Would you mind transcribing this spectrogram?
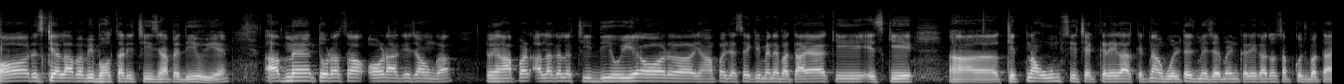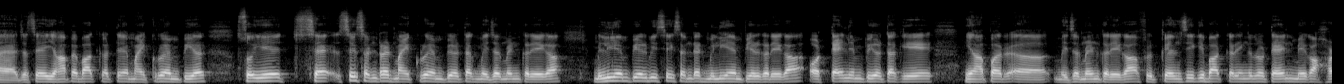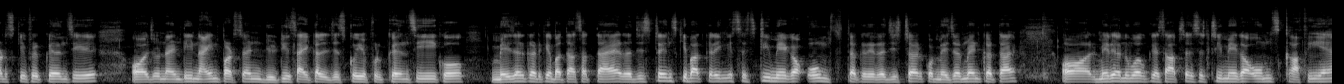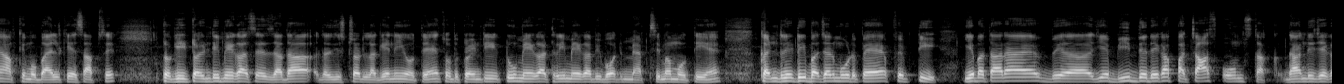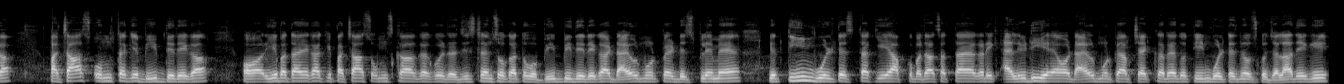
और इसके अलावा भी बहुत सारी चीज़ यहाँ पर दी हुई है। अब मैं थोड़ा सा और आगे जाऊँगा। तो यहाँ पर अलग अलग चीज़ दी हुई है और यहाँ पर जैसे कि मैंने बताया कि इसकी आ, कितना ओम्स ये चेक करेगा कितना वोल्टेज मेज़रमेंट करेगा तो सब कुछ बताया है। जैसे यहाँ पे बात करते हैं माइक्रो एम्पियर सो ये सिक्स हंड्रेड माइक्रो एम्पियर तक मेज़रमेंट करेगा मिली एम्पियर भी सिक्स हंड्रेड मिली एम्पियर करेगा और टेन एम्पियर तक ये यहाँ पर मेज़रमेंट करेगा। फ्रिक्वेंसी की बात करेंगे तो टेन मेगा हर्ट्स की फ्रिक्वेंसी है और जो ninety nine percent duty cycle जिसको ये फ्रिक्वेंसी को मेजर करके बता सकता है। रजिस्टेंस की बात करेंगे सिक्सटी मेगा ओम्स तक रजिस्टर को मेज़रमेंट करता है। और मेरे अनुभव के हिसाब से सिक्सटी मेगा ओम्स काफ़ी हैं आपके मोबाइल के हिसाब से। क्योंकि तो ट्वेंटी मेगा से ज़्यादा रजिस्टर लगे नहीं होते हैं। तो twenty two mega three mega भी बहुत मैक्सिमम होती हैं। कंटिन्यूटी बजट मोड पे फिफ्टी ये बता रहा है ये बीप दे देगा पचास ओम्स तक। ध्यान दीजिएगा। पचास ओम्स तक ये बीप दे देगा और ये बताएगा कि पचास ओम्स का अगर कोई रेजिस्टेंस होगा तो वो बीप भी दे देगा। डायोड मोड पर डिस्प्ले में ये तीन वोल्टेज तक ये आपको बता सकता है। अगर एक एलईडी है और डायोड मोड पे आप चेक कर रहे हैं तो तीन वोल्टेज में उसको जला देगी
